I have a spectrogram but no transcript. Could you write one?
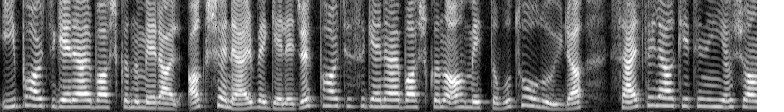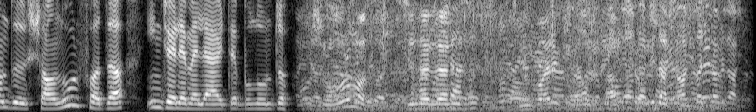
İyi Parti Genel Başkanı Meral Akşener ve Gelecek Partisi Genel Başkanı Ahmet Davutoğlu'yla sel felaketinin yaşandığı Şanlıurfa'da incelemelerde bulundu. Olur mu? Sinirleriniz mübarek. Bir dakika arkadaşlar bir dakika.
